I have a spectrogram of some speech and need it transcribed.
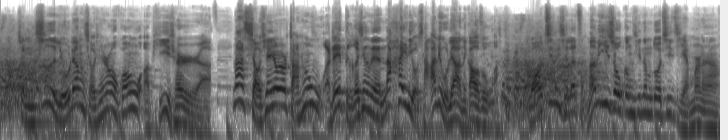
整治流量小鲜肉关我屁事儿啊！那小鲜肉长成我这德行的，那还有啥流量？你告诉我，我要进去了，怎么一周更新那么多期节目呢？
